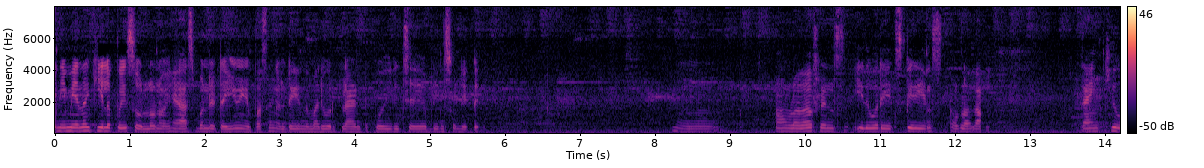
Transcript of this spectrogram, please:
இனிமே தான் கீழே போய் சொல்லணும். என் ஹஸ்பண்ட்கிட்டையும் என் பசங்கள்கிட்டையும் இந்த மாதிரி ஒரு பிளான்ட் போயிடுச்சு அப்படின்னு சொல்லிட்டு. அவ்வளோதான் ஃப்ரெண்ட்ஸ் இது ஒரு எக்ஸ்பீரியன்ஸ் அவ்வளோதான் தேங்க்யூ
